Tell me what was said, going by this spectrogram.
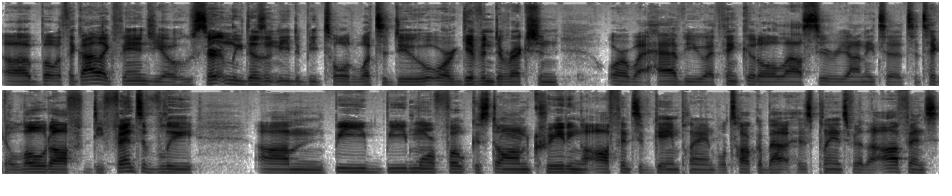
Uh, but with a guy like Fangio, who certainly doesn't need to be told what to do or given direction or what have you, I think it'll allow Sirianni to to take a load off defensively. Um, be be more focused on creating an offensive game plan. We'll talk about his plans for the offense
